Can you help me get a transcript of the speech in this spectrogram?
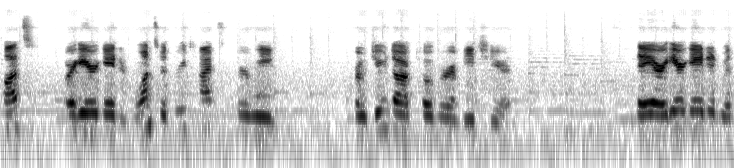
Plots are irrigated once or three times per week from June to October of each year. They are irrigated with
